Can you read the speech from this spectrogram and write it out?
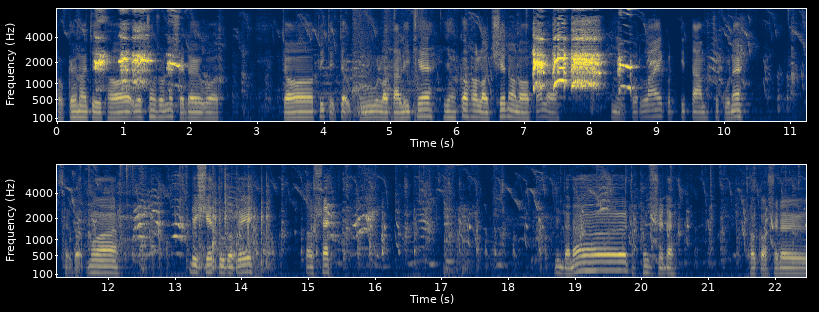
thò kêu nó chỉ thổ vô trong rồi nó sẽ được và cho tí chạy chợ cú lò tà lý kia. Giờ có họ lò chết nó lò có lò. Nhiều cột like cột tít tam cho cú này sợ đợi mua đi xe tụ đồ về. Tàu xe nên ta nó thật không xe đây. Thôi có xe đây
